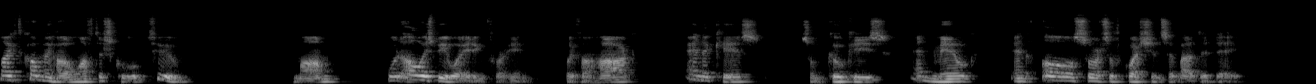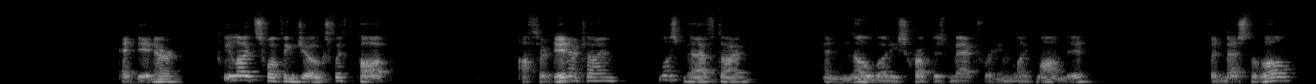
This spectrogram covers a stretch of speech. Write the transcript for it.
liked coming home after school too. Mom would always be waiting for him with a hug and a kiss, some cookies and milk and all sorts of questions about the day. At dinner, he liked swapping jokes with Pop. After dinner time was bath time, and nobody scrubbed his back for him like Mom did. But best of all,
